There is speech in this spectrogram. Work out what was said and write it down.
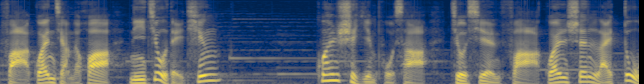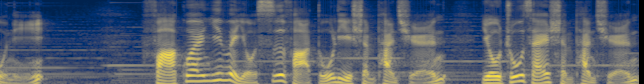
法官讲的话你就得听。观世音菩萨就现法官身来度你。法官因为有司法独立审判权，有主宰审判权，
